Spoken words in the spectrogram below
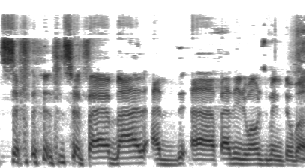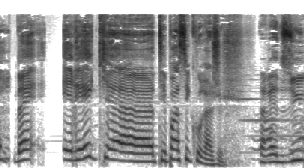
se, se faire mal à, à faire des louanges du Manitoba. Ben, Eric, euh, t'es pas assez courageux. T'aurais dû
